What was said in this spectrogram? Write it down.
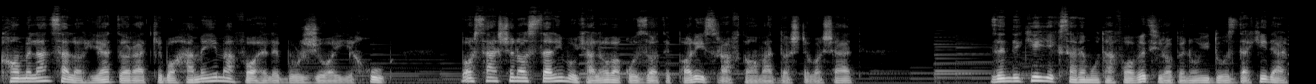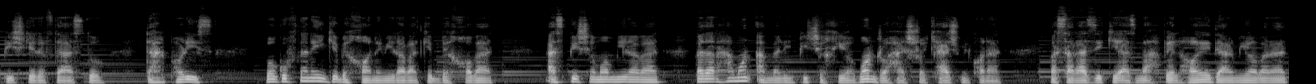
کاملا صلاحیت دارد که با همه مفاهل برجوایی خوب با سرشناسترین وکلا و قضات پاریس رفت آمد داشته باشد زندگی یک سر متفاوتی را به نوعی دزدکی در پیش گرفته است و در پاریس با گفتن اینکه به خانه می رود که بخوابد از پیش ما می رود و در همان اولین پیچ خیابان راهش را کج می کند و سر از یکی از محبل های در می آورد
